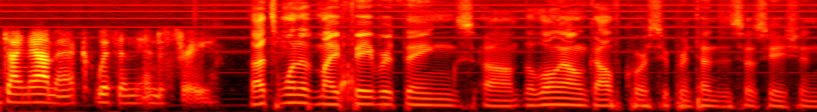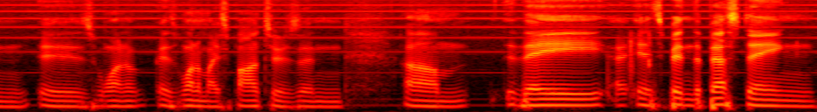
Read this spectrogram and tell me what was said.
dynamic within the industry. That's one of my favorite things. Um, the Long Island Golf Course Superintendents Association is one of is one of my sponsors, and um, they it's been the best thing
